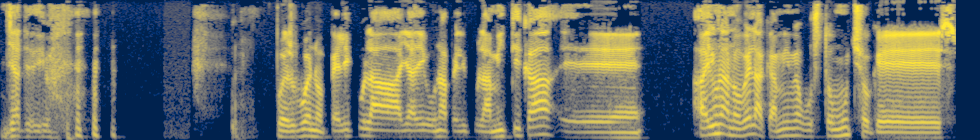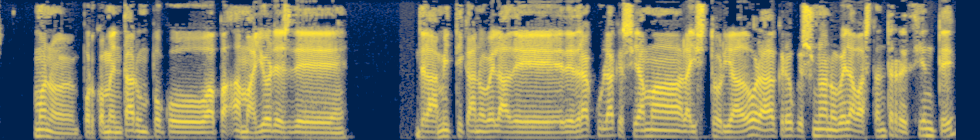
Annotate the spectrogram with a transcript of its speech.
Ya te digo. Pues bueno, película, ya digo, una película mítica. Eh, hay una novela que a mí me gustó mucho, que es, bueno, por comentar un poco a, a mayores de, de la mítica novela de, de Drácula, que se llama La historiadora. Creo que es una novela bastante reciente,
